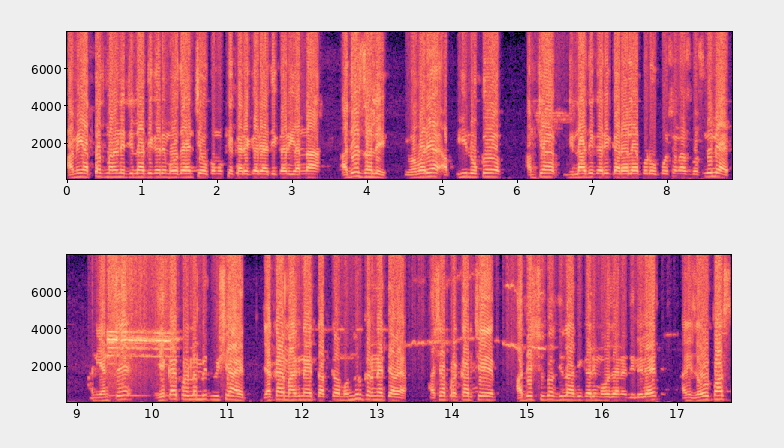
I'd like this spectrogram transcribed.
आम्ही आत्ताच माननीय जिल्हाधिकारी महोदयांचे उपमुख्य कार्यकारी अधिकारी यांना आदेश झाले की बाबा रे ही लोक आमच्या जिल्हाधिकारी कार्यालयापुढे उपोषणास बसलेले आहेत आणि यांचे जे काही प्रलंबित विषय आहेत ज्या काही मागण्या आहेत तात्काळ मंजूर करण्यात याव्या अशा प्रकारचे आदेश सुद्धा जिल्हाधिकारी महोदयाने दिलेले आहेत. आणि जवळपास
